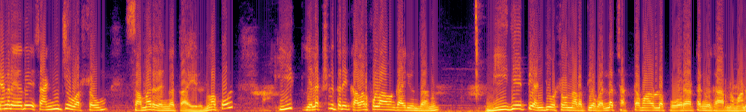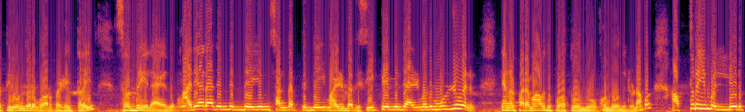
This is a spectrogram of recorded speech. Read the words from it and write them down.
ഞങ്ങൾ ഏകദേശം അഞ്ചു വർഷവും സമരരംഗത്തായിരുന്നു. അപ്പോൾ ഈ ഇലക്ഷൻ ഇത്രയും കളർഫുൾ ആവാൻ കാര്യം എന്താണ്? ബി ജെ പി അഞ്ചു വർഷം നടത്തിയ വല്ല ശക്തമായുള്ള പോരാട്ടങ്ങൾ കാരണമാണ് തിരുവനന്തപുരം കോർപ്പറേഷൻ ഇത്രയും ശ്രദ്ധയിലായത്. ആര്യരാജന്റെയും സംഘത്തിന്റെയും അഴിമതി സി പി എമ്മിന്റെ അഴിമതി മുഴുവനും ഞങ്ങൾ പരമാവധി പുറത്തു വന്നു കൊണ്ടുവന്നിട്ടുണ്ട്. അപ്പോൾ അത്രയും വലിയൊരു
